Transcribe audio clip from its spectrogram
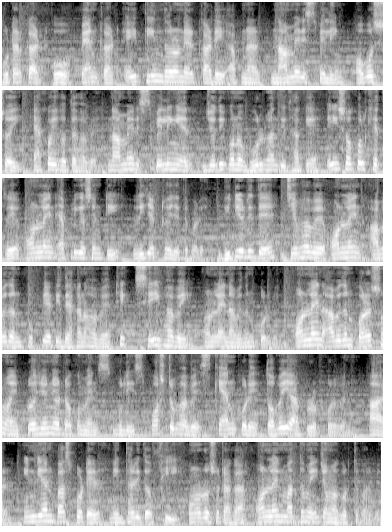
ভোটার কার্ড ও প্যান কার্ড এই তিন ধরনের কার্ডে আপনার নামের স্পেলিং অবশ্যই একই হতে হবে। নামের স্পেলিং এর যদি কোনো ভুলভ্রান্তি থাকে, এই সকল ক্ষেত্রে অনলাইন অ্যাপ্লিকেশনটি রিজেক্ট হয়ে যেতে পারে। ভিডিওটিতে যেভাবে অনলাইন আবেদন প্রক্রিয়াটি দেখানো হবে, ঠিক সেইভাবেই অনলাইন আবেদন করবেন। অনলাইন আবেদন করার সময় প্রয়োজনীয় ডকুমেন্টস গুলি স্পষ্টভাবে স্ক্যান করে তবেই আপলোড করবেন। আর ইন্ডিয়ান পাসপোর্টের নির্ধারিত ফি পনেরোশো টাকা অনলাইন মাধ্যমেই জমা করতে পারবেন।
